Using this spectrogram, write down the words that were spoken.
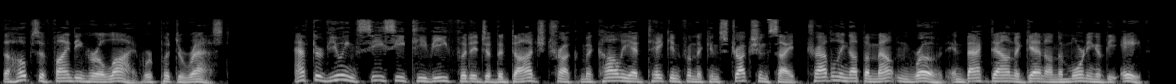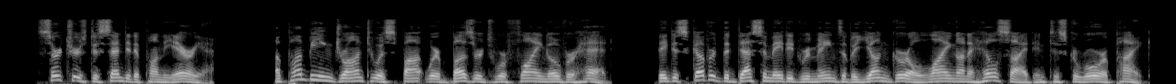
the hopes of finding her alive were put to rest. After viewing CCTV footage of the Dodge truck McCauley had taken from the construction site traveling up a mountain road and back down again on the morning of the 8th, searchers descended upon the area. Upon being drawn to a spot where buzzards were flying overhead, they discovered the decimated remains of a young girl lying on a hillside in Tuscarora Pike.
